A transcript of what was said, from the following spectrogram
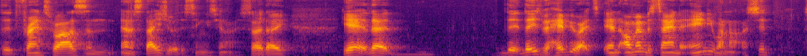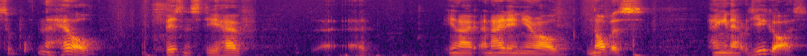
the Francoise and Anastasia were the singers, you know. So they, yeah, they, they, these were heavyweights. And I remember saying to Andy one night, I said, I said, what in the hell business do you have, uh, you know, an 18 year old novice hanging out with you guys?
